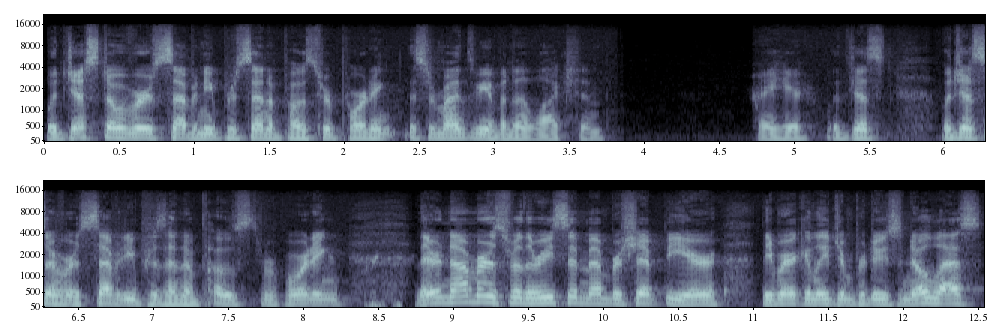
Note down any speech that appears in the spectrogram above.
With just over 70% of post reporting, this reminds me of an election right here with just with just over 70% of post reporting their numbers for the recent membership year the american legion produced no less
